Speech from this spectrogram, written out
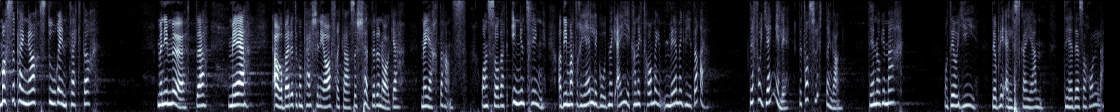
Masse penger, store inntekter. Men i møte med arbeidet til Compassion i Afrika så skjedde det noe med hjertet hans. Og han så at ingenting av de materielle godene jeg eier, kan jeg ta med meg videre. Det er forgjengelig. Det tar slutt en gang. Det er noe mer. Og det å gi, det å bli elska igjen, det er det som holder.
